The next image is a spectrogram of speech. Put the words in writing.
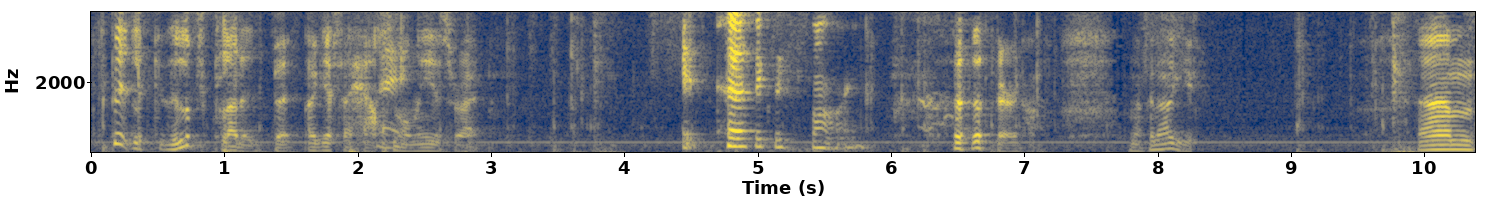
It's a bit, it looks cluttered, but I guess a house Right. normally is, right? Perfectly fine. Fair enough. I'm not gonna argue. Um,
